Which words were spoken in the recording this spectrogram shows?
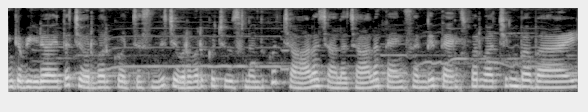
ఇంకా వీడియో అయితే చివరి వరకు వచ్చేసింది. చివరి వరకు చూసినందుకు చాలా చాలా చాలా థ్యాంక్స్ అండి. Thanks for watching. బాయ్.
